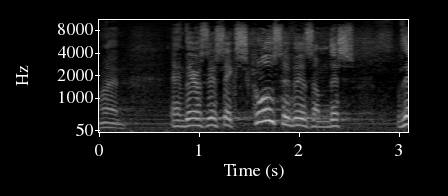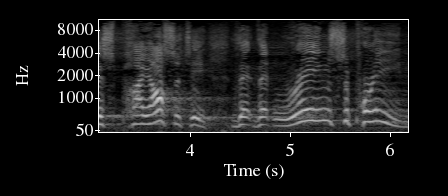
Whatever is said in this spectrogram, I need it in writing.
And and there's this exclusivism, this, this piosity that, that reigns supreme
